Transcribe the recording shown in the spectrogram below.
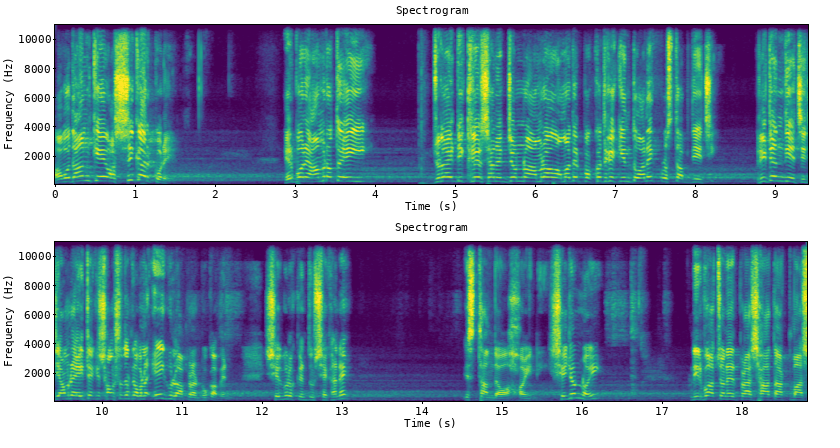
অবদানকে অস্বীকার করে এরপরে আমরা তো এই জুলাই ডিক্লারেশনের জন্য আমরাও আমাদের পক্ষ থেকে কিন্তু অনেক প্রস্তাব দিয়েছি। রিটার্ন দিয়েছি যে আমরা এইটাকে সংশোধন করব এইগুলো আপনারা ঢোকাবেন। সেগুলো কিন্তু সেখানে স্থান দেওয়া হয়নি। সেই জন্যই নির্বাচনের প্রায় সাত, আট মাস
